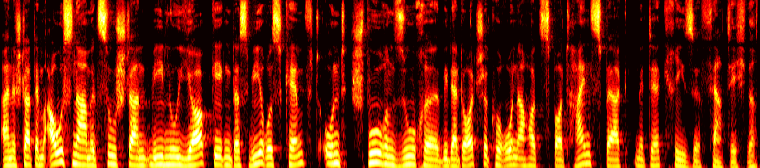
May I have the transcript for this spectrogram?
Eine Stadt im Ausnahmezustand wie New York gegen das Virus kämpft und Spurensuche, wie der deutsche Corona-Hotspot Heinsberg mit der Krise fertig wird.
